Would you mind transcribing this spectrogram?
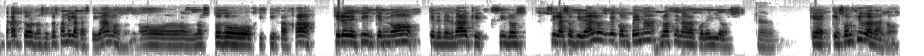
Exacto, nosotros también la castigamos. No, no es todo jaja. Quiero decir que no, que de verdad, que si los, si la sociedad los ve con pena, no hace nada por ellos. Que, que son ciudadanos,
